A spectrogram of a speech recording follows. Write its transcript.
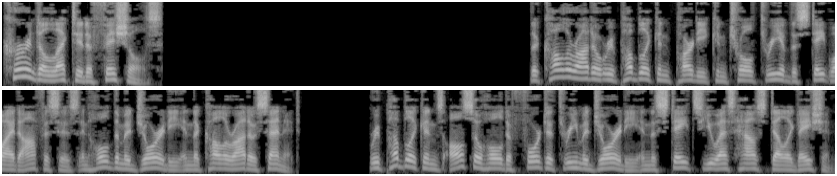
Current elected officials The Colorado Republican Party control three of the statewide offices and hold the majority in the Colorado Senate. Republicans also hold a 4–3 majority in the state's U.S. House delegation.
